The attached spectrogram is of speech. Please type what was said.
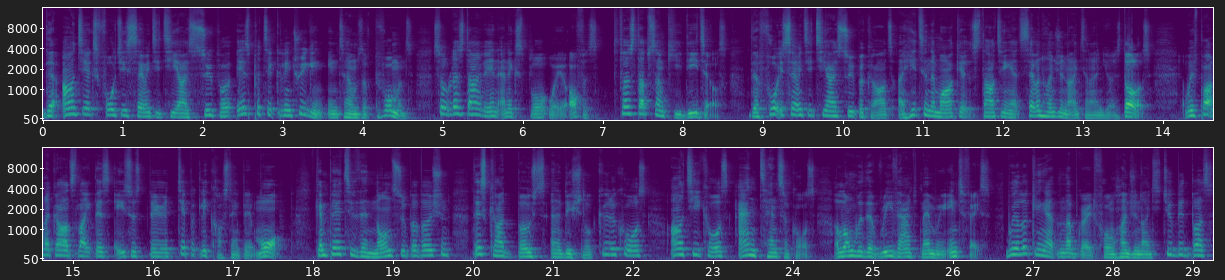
The RTX 4070 Ti Super is particularly intriguing in terms of performance, so let's dive in and explore what it offers. First up some key details. The 4070 Ti Super cards are hitting the market starting at 799 US dollars, with partner cards like this Asus variant typically costing a bit more. Compared to the non-super version, this card boasts an additional CUDA cores, RT cores and Tensor cores, along with a revamped memory interface. We're looking at an upgrade from 192-bit bus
